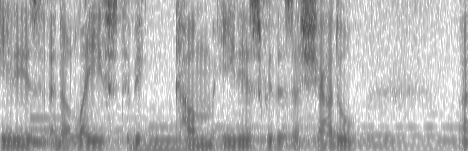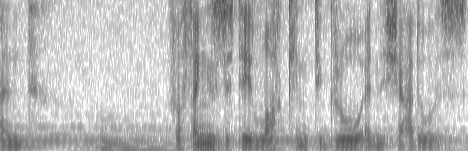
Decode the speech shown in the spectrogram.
areas in our lives to become areas where there's a shadow, and for things just to lurk and to grow in the shadows.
